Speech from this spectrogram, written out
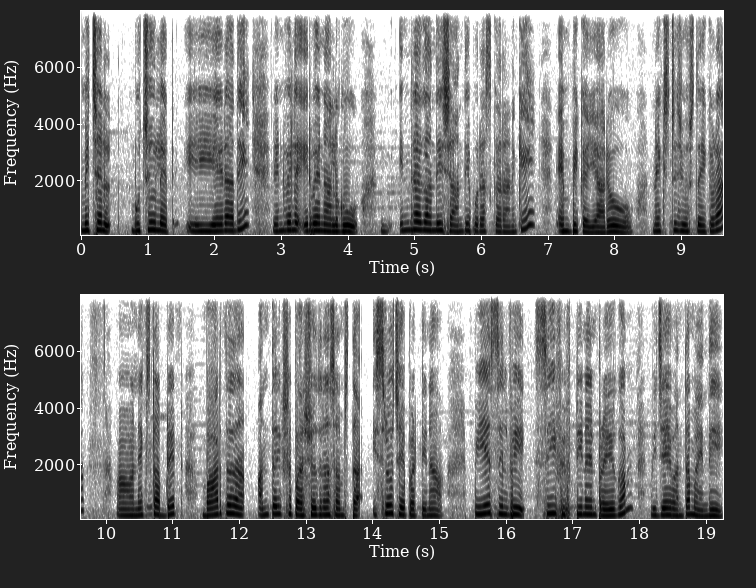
మిచెల్ బుచూలెట్ ఈ ఏడాది రెండు వేల ఇరవై నాలుగు ఇందిరాగాంధీ శాంతి పురస్కారానికి ఎంపికయ్యారు. నెక్స్ట్ చూస్తే ఇక్కడ నెక్స్ట్ అప్డేట్. భారత అంతరిక్ష పరిశోధన సంస్థ ఇస్రో చేపట్టిన పిఎస్ఎల్వి సి ఫిఫ్టీ నైన్ ప్రయోగం విజయవంతమైంది.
